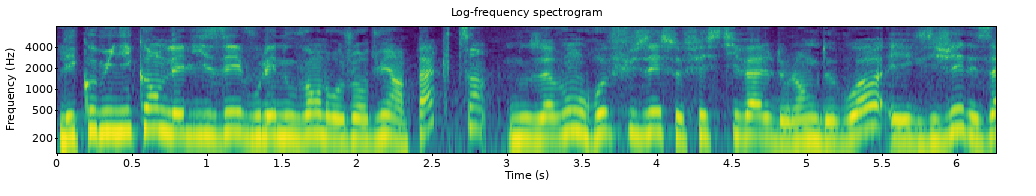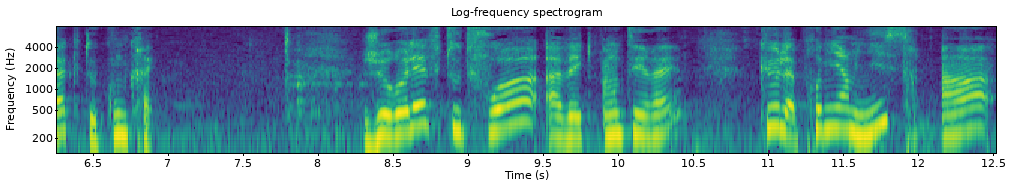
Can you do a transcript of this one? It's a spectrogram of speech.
Les communicants de l'Elysée voulaient nous vendre aujourd'hui un pacte. Nous avons refusé ce festival de langue de bois et exigé des actes concrets. Je relève toutefois avec intérêt que la Première ministre a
